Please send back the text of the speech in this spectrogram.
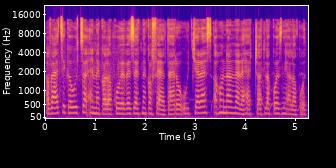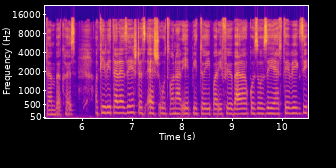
A Vácika utca ennek a lakóövezetnek a feltáró útja lesz, ahonnan le lehet csatlakozni a lakótömbökhöz. A kivitelezést az S útvonal építőipari fővállalkozó ZRT végzi,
